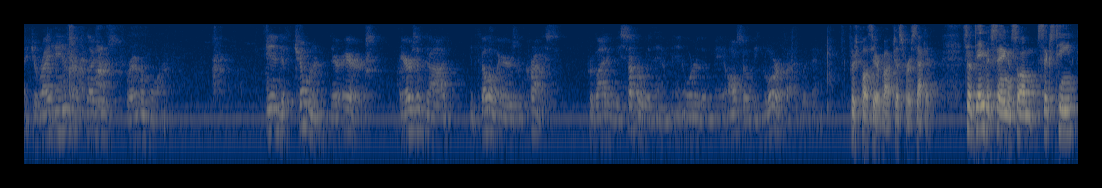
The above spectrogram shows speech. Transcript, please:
At your right hand are pleasures forevermore. And if children, they're heirs, heirs of God and fellow heirs with Christ, provided we suffer with him in order that we may also be glorified with him. Push pause there, Brock, just for a second. So David's saying in Psalm 16,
